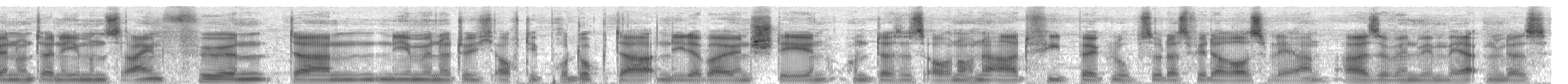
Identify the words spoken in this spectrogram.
ein Unternehmen einführen, dann nehmen wir natürlich auch die Produktdaten, die dabei entstehen. Und das ist auch noch eine Art Feedback Loop, sodass wir daraus lernen. Also wenn wir merken, dass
